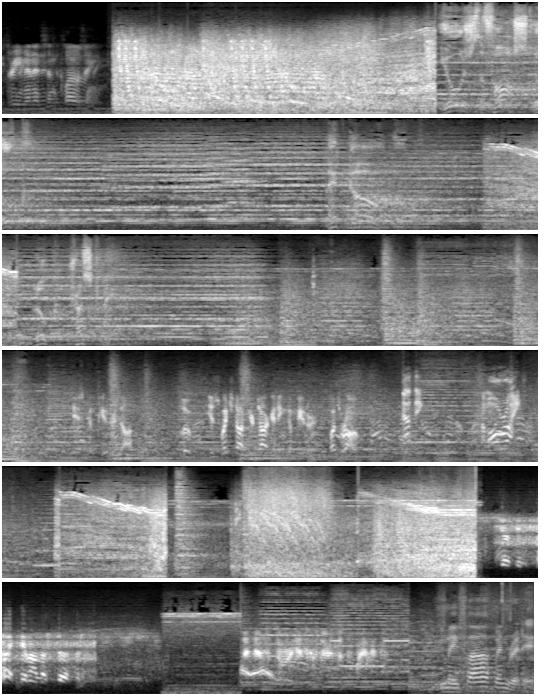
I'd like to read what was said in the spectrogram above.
three minutes and closing. Use the Force, Luke. Let go, Luke. Luke, trust me. His computer's off. Luke, you switched off your targeting computer. What's wrong? Nothing. I'm all right. Impacted on the surface. You may fire when ready.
